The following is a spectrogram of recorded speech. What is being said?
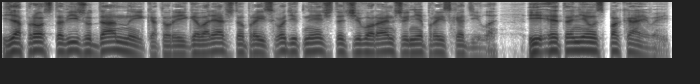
Я просто вижу данные, которые говорят, что происходит нечто, чего раньше не происходило. И это не успокаивает».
